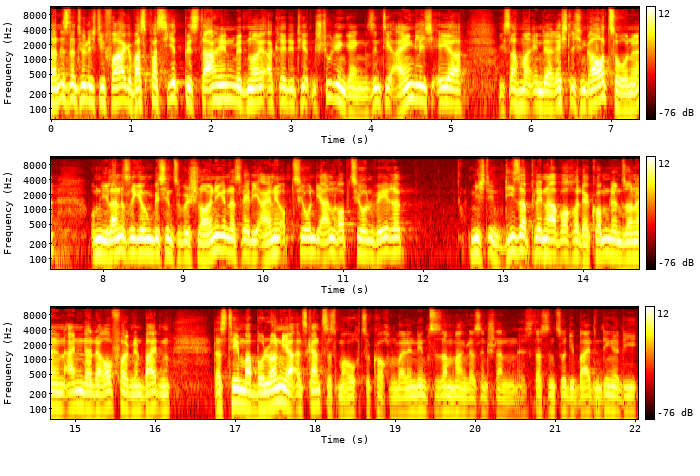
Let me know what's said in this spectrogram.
dann ist natürlich die Frage, was passiert bis dahin mit neu akkreditierten Studiengängen? Sind die eigentlich eher, ich sage mal, in der rechtlichen Grauzone, um die Landesregierung ein bisschen zu beschleunigen? Das wäre die eine Option. Die andere Option wäre, nicht in dieser Plenarwoche der kommenden, sondern in einer der darauffolgenden beiden, das Thema Bologna als Ganzes mal hochzukochen, weil in dem Zusammenhang das entstanden ist. Das sind so die beiden Dinge, die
